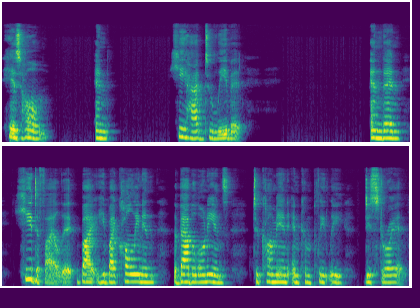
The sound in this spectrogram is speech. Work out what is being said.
his home and he had to leave it. And then he defiled it by he by calling in the Babylonians to come in and completely destroy it.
